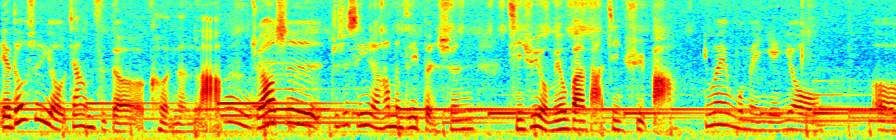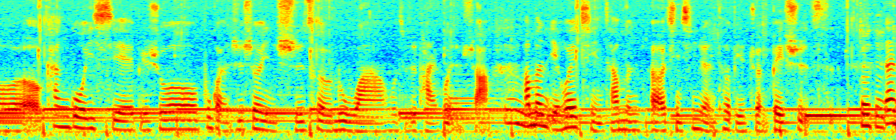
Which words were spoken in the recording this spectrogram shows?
也都是有这样子的可能啦。嗯，主要是就是新人他们自己本身情绪有没有办法进去吧？因为我们也有。呃，看过一些，比如说不管是摄影师测录啊，或者是拍婚纱，他们也会请他们呃请新人特别准备誓词。对对。但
